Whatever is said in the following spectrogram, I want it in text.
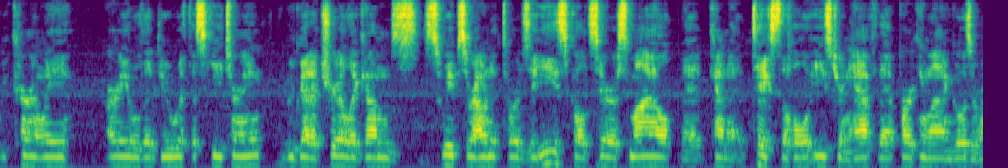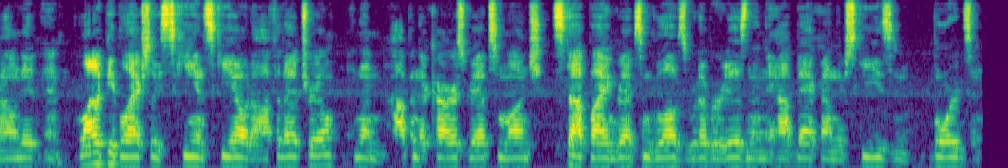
we currently are able to do with the ski terrain. We've got a trail that comes, sweeps around it towards the east called Sarah Smile that kind of takes the whole eastern half of that parking lot and goes around it. And a lot of people actually ski and ski out off of that trail and then hop in their cars, grab some lunch, stop by and grab some gloves, whatever it is, and then they hop back on their skis and boards and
